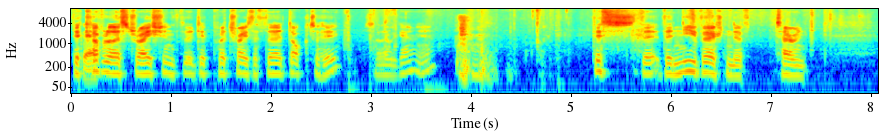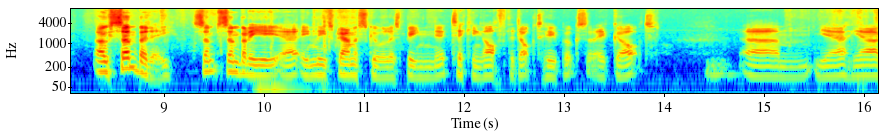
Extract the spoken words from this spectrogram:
The Good. cover illustration that portrays the third Doctor Who. So there we go. Yeah. this the the new version of Terran. Oh, somebody, some somebody uh, in Leeds Grammar School has been ticking off the Doctor Who books that they've got. Um, yeah, yeah,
